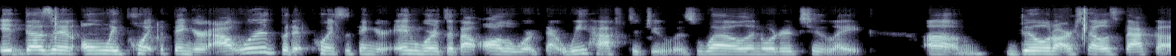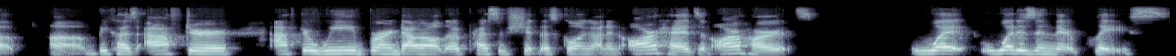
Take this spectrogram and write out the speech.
it doesn't only point the finger outward but it points the finger inwards about all the work that we have to do as well in order to like um, build ourselves back up um, because after after we burn down all the oppressive shit that's going on in our heads and our hearts what what is in their place?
